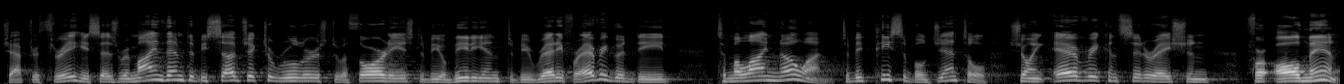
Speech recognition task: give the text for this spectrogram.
Chapter three, he says, remind them to be subject to rulers, to authorities, to be obedient, to be ready for every good deed, to malign no one, to be peaceable, gentle, showing every consideration for all men.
